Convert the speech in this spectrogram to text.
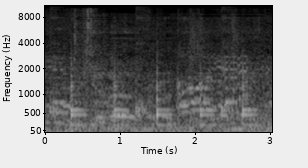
yeah. Oh, yeah.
